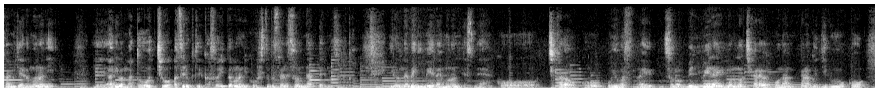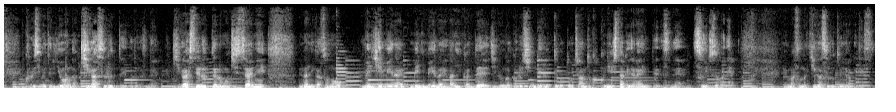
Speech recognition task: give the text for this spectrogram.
感みたいなものに、え、あるいはま同調圧力というかそういったものにこう押しつぶされそうになったりもするといろんな目に見えないものにですねこう力をこう及ばす、えー、その目に見えないものの力がこうなんとなく自分をこう苦しめてるような気がするということですね気がしてるっていうのも実際に何かその目に見えない目に見えない何かで自分が苦しんでるってことをちゃんと確認したわけじゃないんでですね数字とかで。まあ、そんな気がするというわけです。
